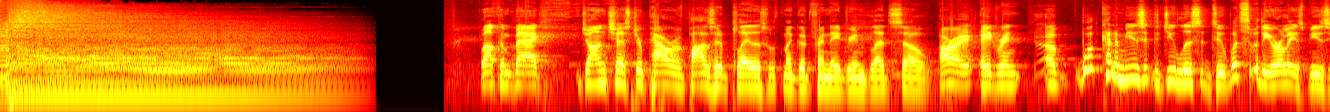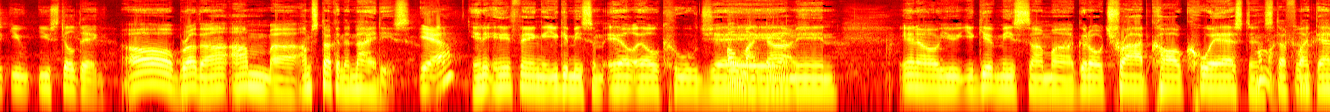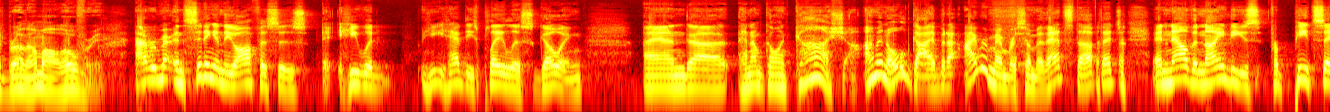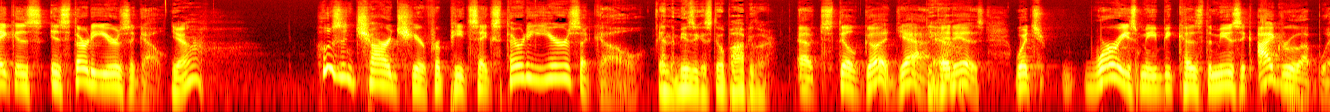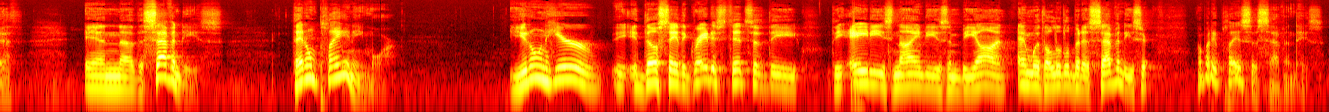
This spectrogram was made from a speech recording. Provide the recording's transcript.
Welcome back. John Chester, Power of Positive playlist with my good friend Adrian Bledsoe. All right, Adrian, uh, what kind of music did you listen to? What's some of the earliest music you, you still dig? Oh, brother, I'm uh, I'm stuck in the '90s. Yeah? Any, anything you give me some LL Cool J. Oh, my gosh. I mean, you know, you you give me some uh, good old Tribe Called Quest and Oh, stuff like that, brother. I'm all over it. I remember, and sitting in the offices, he would he had these playlists going, and uh, and I'm going, gosh, I'm an old guy, but I, I remember some of that stuff. That and now the '90s, for Pete's sake, is is 30 years ago. Yeah, Who's in charge here? For Pete's sakes, 30 years ago. and the music is still popular. Uh, It's still good, yeah, Yeah. it is. Which worries me because the music I grew up with in uh, the '70s, they don't play anymore. You don't hear. They'll say the greatest hits of the the '80s, '90s, and beyond, and with a little bit of '70s. here. Nobody plays the '70s.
